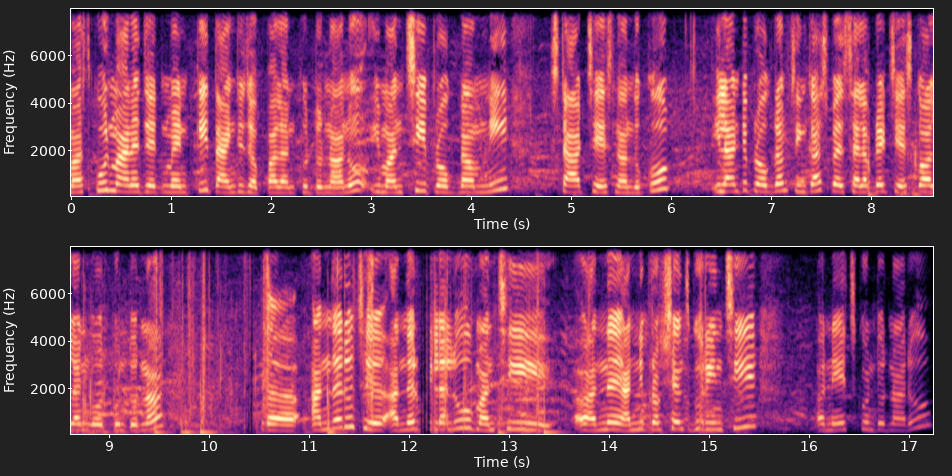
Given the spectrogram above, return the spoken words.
మా స్కూల్ మేనేజ్మెంట్కి థ్యాంక్ యూ చెప్పాలనుకుంటున్నాను. ఈ మంచి ప్రోగ్రామ్ని స్టార్ట్ చేసినందుకు. ఇలాంటి ప్రోగ్రామ్స్ ఇంకా సెలబ్రేట్ చేసుకోవాలని కోరుకుంటున్నా. అందరూ చే- అందరు పిల్లలు మంచి అన్ని అన్ని ప్రొఫెషన్స్ గురించి నేర్చుకుంటున్నారు.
